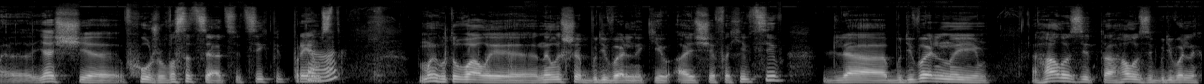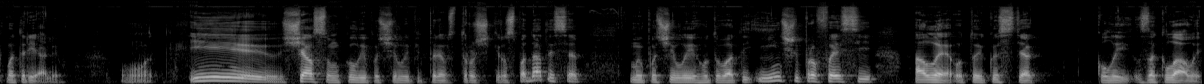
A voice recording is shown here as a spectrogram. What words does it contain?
Е, я ще входжу в асоціацію цих підприємств. Так. Ми готували не лише будівельників, а й ще фахівців для будівельної галузі та галузі будівельних матеріалів. От. І з часом, коли почали підприємства трошечки розпадатися, ми почали готувати і інші професії, але отой костяк, коли заклали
